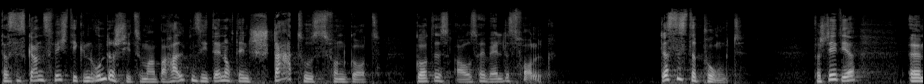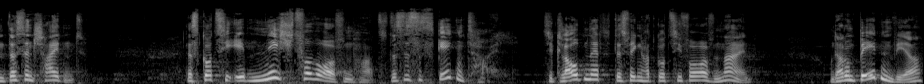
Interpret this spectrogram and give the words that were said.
das ist ganz wichtig, einen Unterschied zu machen, behalten sie dennoch den Status von Gott, Gottes auserwähltes Volk. Das ist der Punkt. Versteht ihr? Ähm, das ist entscheidend. Dass Gott sie eben nicht verworfen hat, das ist das Gegenteil. Sie glauben nicht, deswegen hat Gott sie verworfen. Nein. Und darum beten wir,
